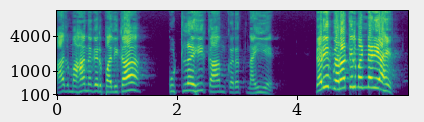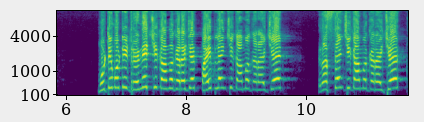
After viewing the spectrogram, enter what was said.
आज महानगरपालिका कुठलंही काम करत नाहीये. गरीब घरातील मंडळी आहेत. मोठी मोठी ड्रेनेजची कामं करायची आहेत पाईपलाईनची कामं करायची आहेत रस्त्यांची कामं करायची आहेत.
